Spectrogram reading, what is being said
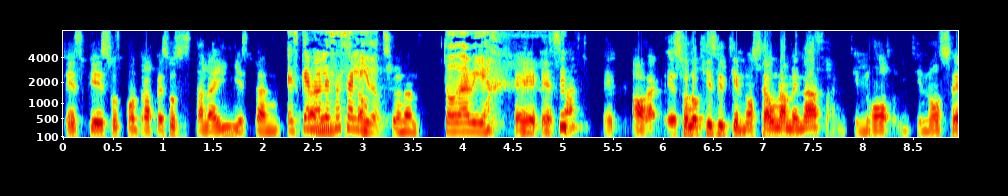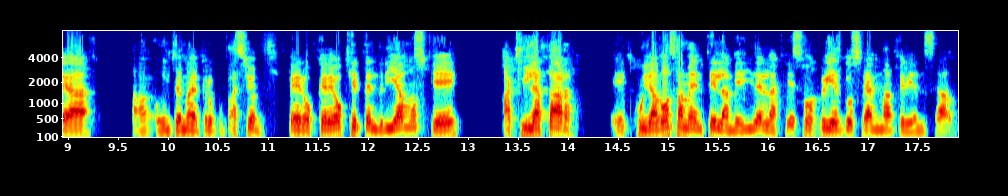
es que esos contrapesos están ahí y están. Es que no les ha salido todavía. Eh, exacto. Eh, ahora, eso no quiere decir que no sea una amenaza, que no, que no sea uh, un tema de preocupación, pero creo que tendríamos que aquilatar eh, cuidadosamente la medida en la que esos riesgos se han materializado.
